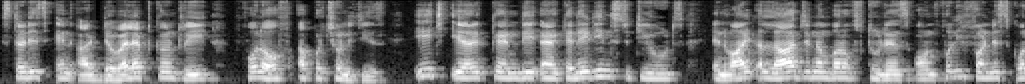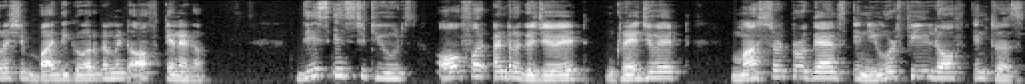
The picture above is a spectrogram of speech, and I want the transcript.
studies in a developed country full of opportunities. Each year, uh, Canadian institutes invite a large number of students on fully funded scholarship by the Government of Canada. These institutes offer undergraduate, graduate, master programs in your field of interest.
